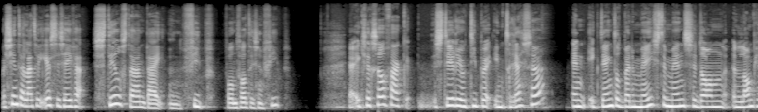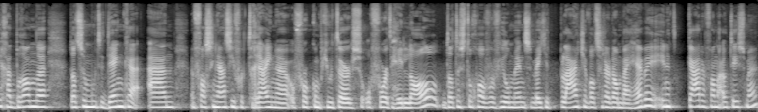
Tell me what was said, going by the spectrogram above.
Maar Sinta, laten we eerst eens even stilstaan bij een FIEP. Want wat is een FIEP? Ja, ik zeg zelf vaak stereotype interesse. En ik denk dat bij de meeste mensen dan een lampje gaat branden dat ze moeten denken aan een fascinatie voor treinen of voor computers of voor het heelal. Dat is toch wel voor veel mensen een beetje het plaatje wat ze er dan bij hebben in het kader van autisme.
